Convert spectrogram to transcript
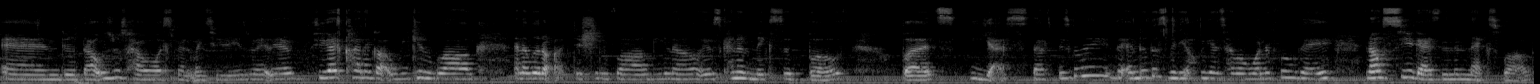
and that was just how I spent my two days right there. So you guys kind of got a weekend vlog and a little audition vlog, you know. It was kind of mixed of both. But yes, that's basically the end of this video. Hope you guys have a wonderful day. And I'll see you guys in the next vlog.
